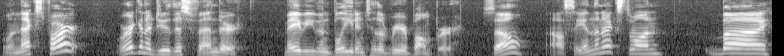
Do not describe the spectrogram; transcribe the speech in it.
Well, next part, we're going to do this fender. Maybe even bleed into the rear bumper. So, I'll see you in the next one. Bye.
